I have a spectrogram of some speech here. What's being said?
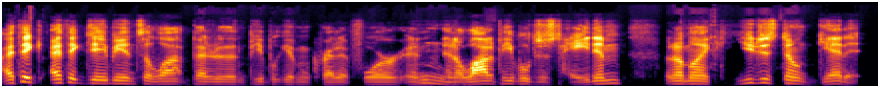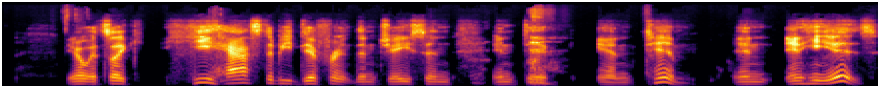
I think I think Damian's a lot better than people give him credit for, and, and a Mm. lot of people just hate him. But I'm like, you just don't get it. You know, it's like he has to be different than Jason and Dick and Tim, and and he is.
